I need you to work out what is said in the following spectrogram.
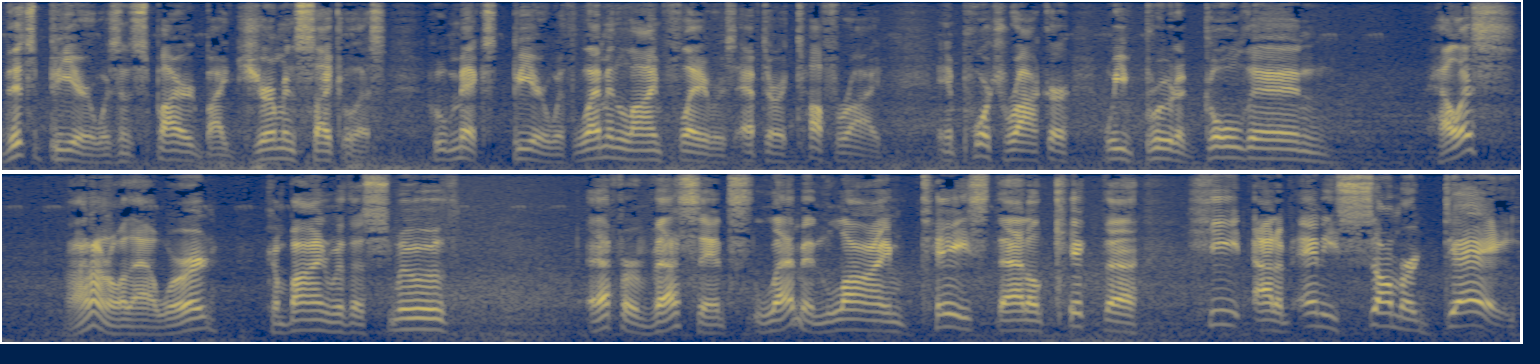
this beer was inspired by German cyclists who mixed beer with lemon lime flavors after a tough ride. In Porch Rocker, we've brewed a golden Helles? I don't know that word. Combined with a smooth effervescent lemon lime taste that'll kick the heat out of any summer day.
